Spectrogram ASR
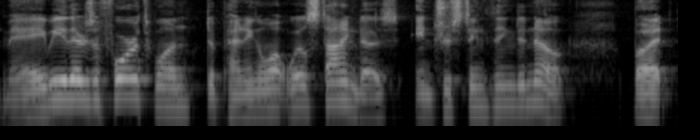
Maybe there's a fourth one, depending on what Will Stein does. Interesting thing to note. But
